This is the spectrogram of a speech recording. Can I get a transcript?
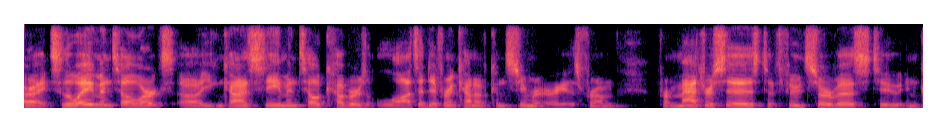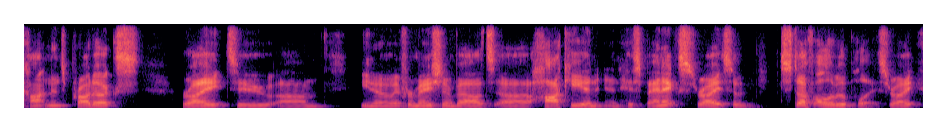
All right, so the way Mintel works, uh, you can kind of see Mintel covers lots of different kind of consumer areas from from mattresses to food service to incontinence products, right, to um, you know, information about uh, hockey and, and Hispanics, right? So stuff all over the place, right?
